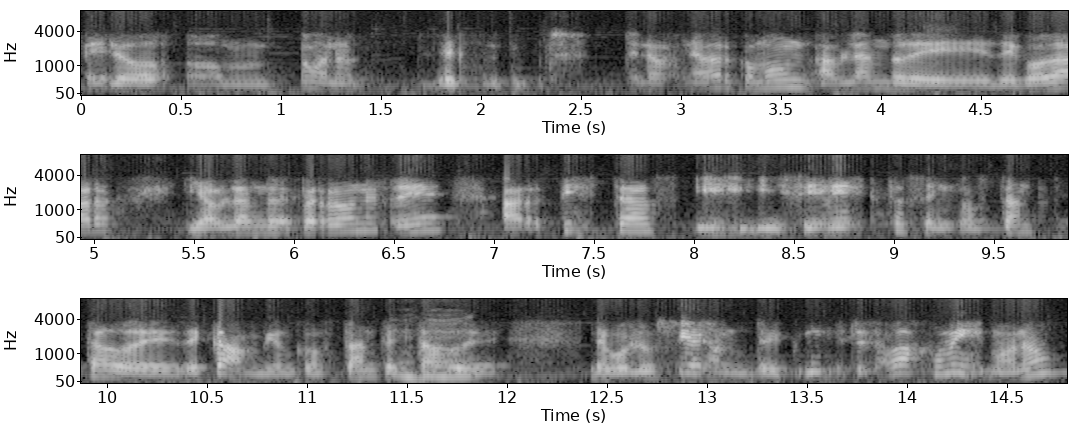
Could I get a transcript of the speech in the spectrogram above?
pero um, bueno, denominador común hablando de, Godard y hablando de Perrone, de artistas y, cineastas en constante estado de, cambio, en constante estado de, evolución, de, trabajo mismo, ¿no?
